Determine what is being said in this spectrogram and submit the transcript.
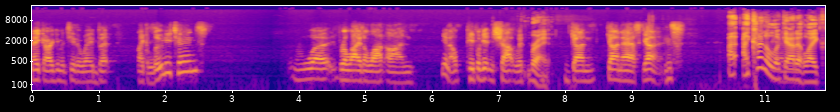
make arguments either way but like looney tunes what relied a lot on you know people getting shot with right. gun gun ass guns I, I kind of look And, at uh, it like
